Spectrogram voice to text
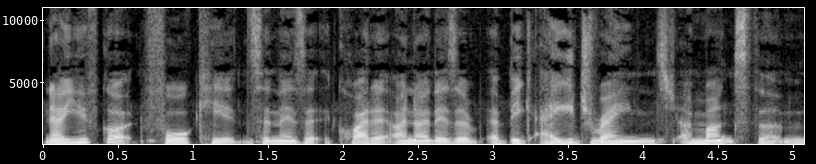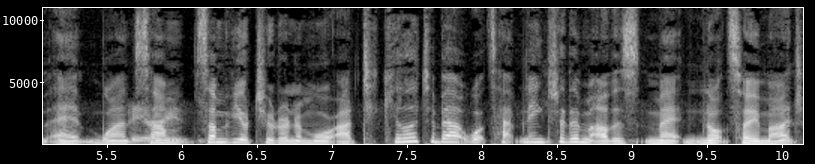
Now you've got four kids, and there's a quite a. I know there's a, a big age range amongst them. Uh, one, some some of your children are more articulate about what's happening to them, others may, not so much.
